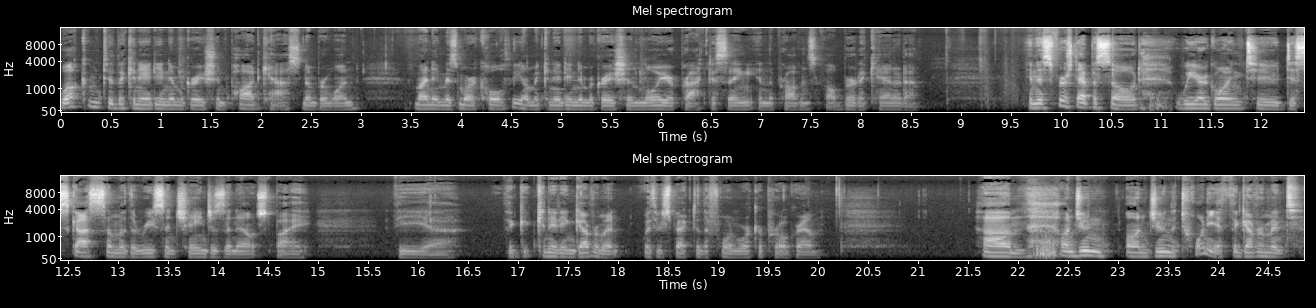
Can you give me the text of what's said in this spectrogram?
Welcome to the Canadian Immigration Podcast, number one. My name is Mark Holthe. I'm a Canadian immigration lawyer practicing in the province of Alberta, Canada. In this first episode, we are going to discuss some of the recent changes announced by the, uh, the Canadian government with respect to the foreign worker program. Um, on June on June the twentieth, the government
